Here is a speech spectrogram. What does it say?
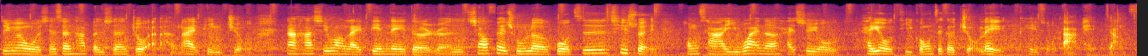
因为我先生他本身就很爱品酒，那他希望来店内的人消费，除了果汁、汽水、红茶以外呢，还是有还有提供这个酒类可以做搭配这样子。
